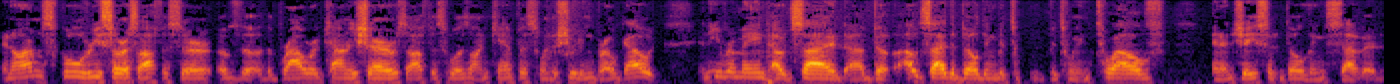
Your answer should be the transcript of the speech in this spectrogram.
An armed school resource officer of the, the Broward County Sheriff's Office was on campus when the shooting broke out, and he remained outside uh, bu- outside the building bet- between 12 and adjacent building 7.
